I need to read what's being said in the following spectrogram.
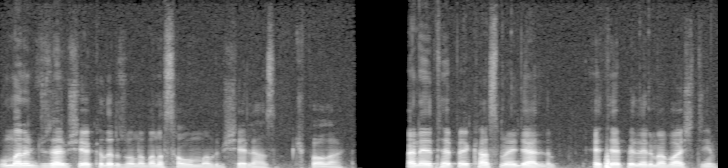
Umarım güzel bir şey yakalarız ona. Bana savunmalı bir şey lazım küpe olarak. Ben ETP kasmaya geldim. ETP'lerime başlayayım.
